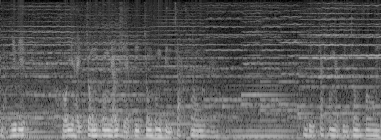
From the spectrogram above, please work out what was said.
嗱，呢啲可以係中風，有時係變中風變側風嘅，變側風又變中風咁。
